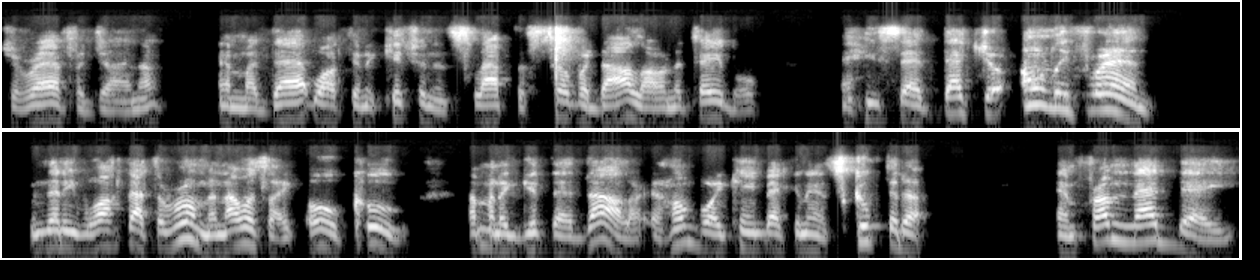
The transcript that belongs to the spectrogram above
giraffe vagina. And my dad walked in the kitchen and slapped a silver dollar on the table. And he said, That's your only friend. And then he walked out the room, and I was like, oh, cool. I'm gonna get that dollar. And homeboy came back in there and scooped it up. And from that day,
